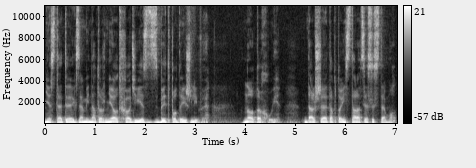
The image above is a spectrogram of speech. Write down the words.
Niestety egzaminator nie odchodzi, jest zbyt podejrzliwy. No to chuj. Dalszy etap to instalacja systemu.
